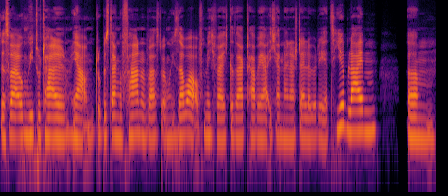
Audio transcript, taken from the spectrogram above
das war irgendwie total, ja, und du bist dann gefahren und warst irgendwie sauer auf mich, weil ich gesagt habe, ja, ich an deiner Stelle würde jetzt hier bleiben. Ähm,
